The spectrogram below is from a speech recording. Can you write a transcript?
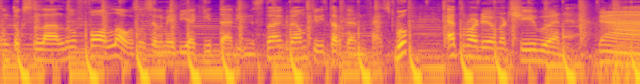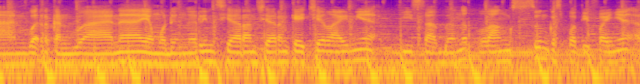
untuk selalu follow sosial media kita di Instagram, Twitter, dan Facebook at Radio Merci Buana. Dan buat rekan Buana yang mau dengerin siaran-siaran kece lainnya bisa banget langsung ke Spotify-nya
